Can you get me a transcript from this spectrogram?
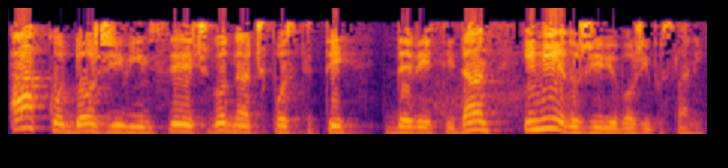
ako doživim sljedeću godinu, ja ću postiti deveti dan i nije doživio Boži poslanik.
